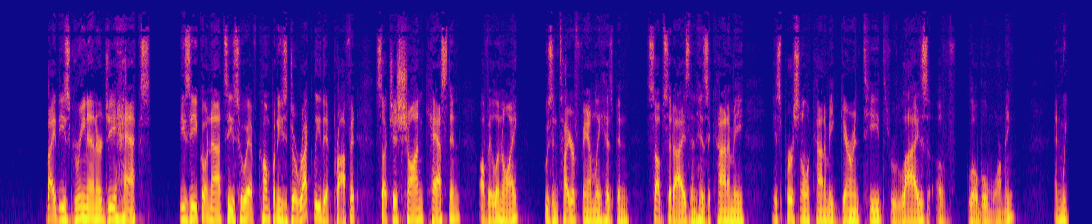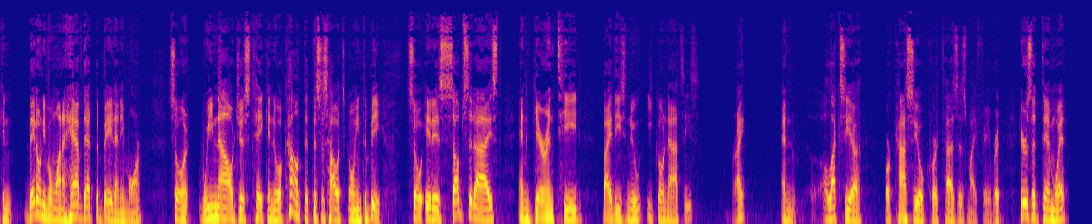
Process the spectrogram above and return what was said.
by these green energy hacks, these eco Nazis who have companies directly that profit, such as Sean Casten of Illinois, whose entire family has been subsidized and his economy, his personal economy, guaranteed through lies of global warming. And we can, they don't even want to have that debate anymore. So we now just take into account that this is how it's going to be. So it is subsidized and guaranteed by these new eco Nazis, right? And Alexia Ocasio Cortez is my favorite. Here's a dimwit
